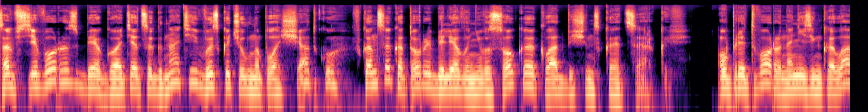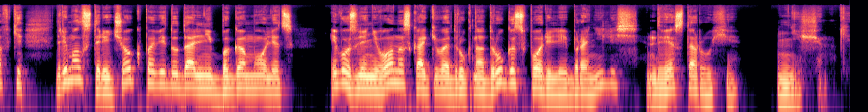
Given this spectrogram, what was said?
Со всего разбегу отец Игнатий выскочил на площадку, в конце которой белела невысокая кладбищенская церковь. У притвора на низенькой лавке дремал старичок по виду дальний богомолец, и возле него, наскакивая друг на друга, спорили и бронились две старухи-нищенки.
